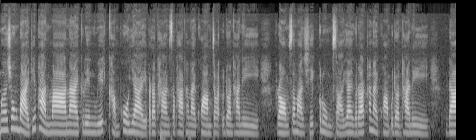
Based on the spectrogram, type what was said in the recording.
เมื่อช่วงบ่ายที่ผ่านมานายเกรียงวิทย์ขำโพใหญ่ประธานสภาทนายความจังหวัดอุดรธานี พร้อมสมาชิกกลุ่มสายันรักทนายความอุดรธานี ได้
